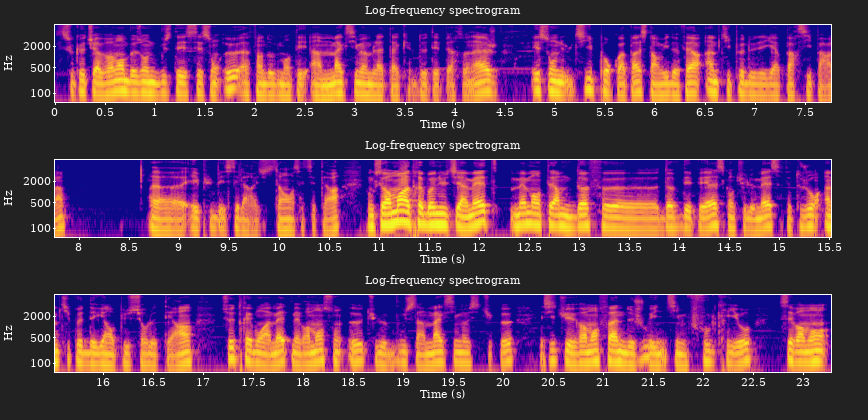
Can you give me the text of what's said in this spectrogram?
ce que tu as vraiment besoin de booster, c'est son E, afin d'augmenter un maximum l'attaque de tes personnages, et son ulti, pourquoi pas, si t'as envie de faire un petit peu de dégâts par-ci par-là. Euh, et puis baisser la résistance, etc. Donc c'est vraiment un très bon ulti à mettre, même en termes d'off euh, DPS, quand tu le mets, ça fait toujours un petit peu de dégâts en plus sur le terrain. C'est très bon à mettre, mais vraiment son E, tu le boostes un maximum si tu peux. Et si tu es vraiment fan de jouer une team full cryo, c'est vraiment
